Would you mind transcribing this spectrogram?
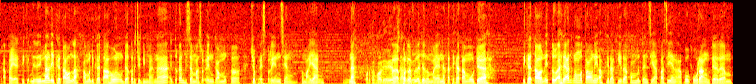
apa ya tiga, minimal tiga tahun lah kamu tiga tahun udah kerja di mana itu kan bisa masukin kamu ke job experience yang lumayan Hmm. nah, portofolio Eh, portofolio udah lumayan. Nah, ketika kamu udah tiga tahun itu, akhirnya kan kamu tahu nih, oh kira-kira kompetensi apa sih yang aku kurang dalam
